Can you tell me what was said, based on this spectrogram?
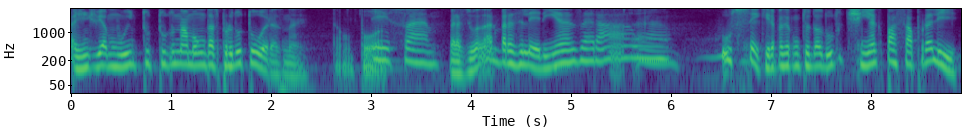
a gente via muito tudo na mão das produtoras, né? Então, pô, Isso, é. Brasil era brasileirinhas era o, o C. Queria fazer conteúdo adulto, tinha que passar por ali.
